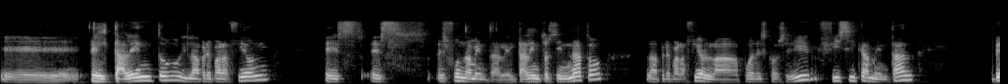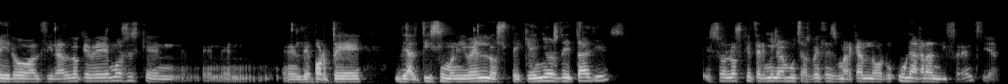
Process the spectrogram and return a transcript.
eh, el talento y la preparación es, es- es fundamental. El talento es innato, la preparación la puedes conseguir, física, mental, pero al final lo que vemos es que en, en- el deporte de altísimo nivel los pequeños detalles son los que terminan muchas veces marcando una gran diferencia.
